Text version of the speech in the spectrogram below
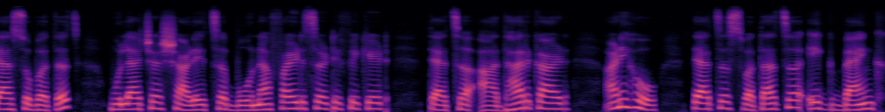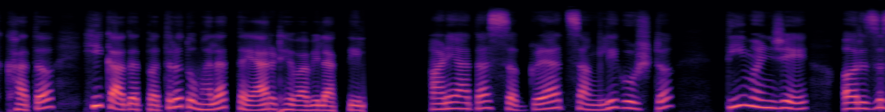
त्यासोबतच मुलाच्या शाळेचं बोनाफाईड सर्टिफिकेट त्याचं आधार कार्ड आणि हो त्याचं स्वतःचं एक बँक खातं ही कागदपत्रं तुम्हाला तयार ठेवावी लागतील. आणि आता सगळ्यात चांगली गोष्ट ती म्हणजे अर्ज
